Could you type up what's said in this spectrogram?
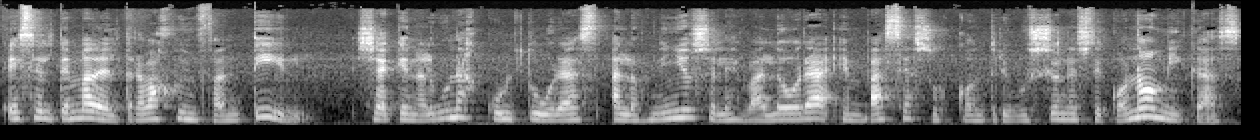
es el tema del trabajo infantil ya que en algunas culturas a los niños se les valora en base a sus contribuciones económicas.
